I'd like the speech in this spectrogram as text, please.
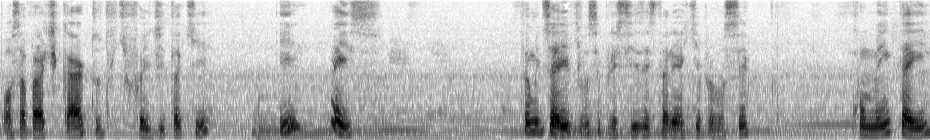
possa praticar tudo que foi dito aqui. E é isso. Então me diz aí o que você precisa, estarei aqui para você. Comenta aí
